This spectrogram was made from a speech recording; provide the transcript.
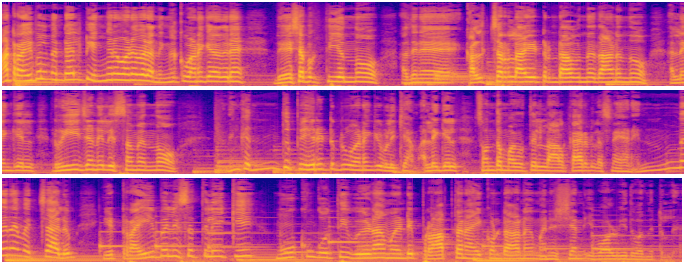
ആ ട്രൈബൽ മെന്റാലിറ്റി എങ്ങനെ വേണേൽ വരാം? നിങ്ങൾക്ക് വേണമെങ്കിൽ അതിനെ ദേശഭക്തി എന്നോ അതിനെ കൾച്ചറലായിട്ടുണ്ടാവുന്നതാണെന്നോ അല്ലെങ്കിൽ റീജണലിസം എന്നോ നിങ്ങൾക്ക് എന്ത് പേരിട്ടിട്ട് വേണമെങ്കിൽ വിളിക്കാം. അല്ലെങ്കിൽ സ്വന്തം മതത്തിലുള്ള ആൾക്കാരുടെ സ്നേഹമാണ്. എന്തിനെ വെച്ചാലും ഈ ട്രൈബലിസത്തിലേക്ക് മൂക്കും കുത്തി വീഴാൻ വേണ്ടി പ്രാപ്തനായിക്കൊണ്ടാണ് മനുഷ്യൻ ഇവോൾവ് ചെയ്ത് വന്നിട്ടുള്ളത്.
